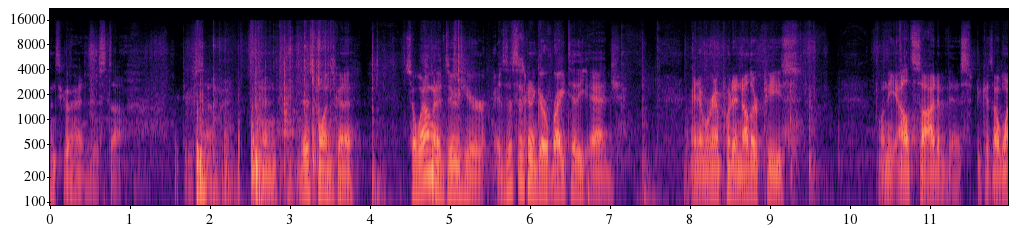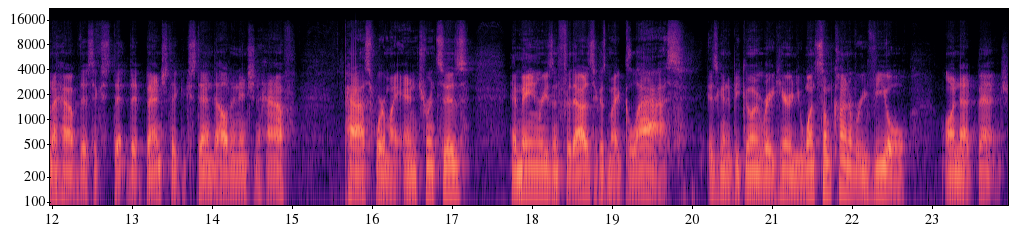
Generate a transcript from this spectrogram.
let's go ahead and just uh, reduce that. And then this one's gonna, so what I'm gonna do here is this is gonna go right to the edge. And then we're gonna put another piece on the outside of this because I wanna have this extend, the bench that extend out an inch and a half past where my entrance is. And main reason for that is because my glass is going to be going right here and you want some kind of reveal on that bench.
